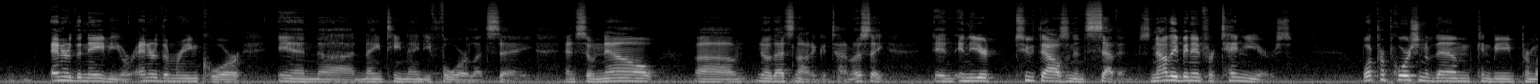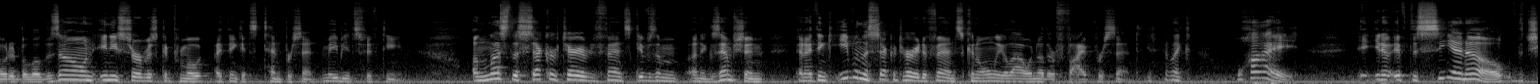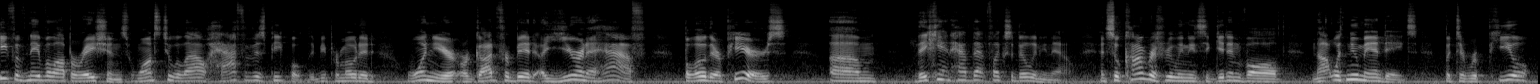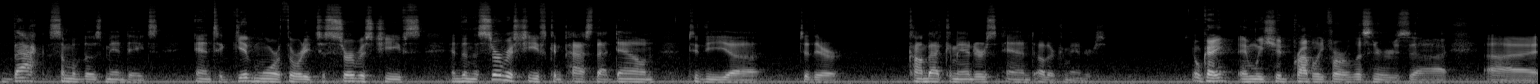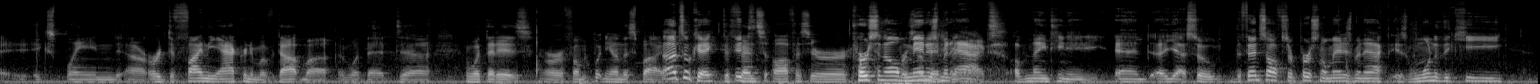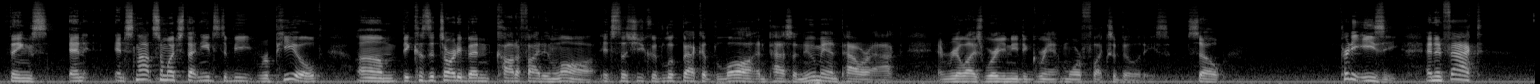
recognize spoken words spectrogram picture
entered the Navy or entered the Marine Corps in uh, 1994, let's say. And so now, um, no, that's not a good time. Let's say in, in the year 2007. So now they've been in for 10 years what proportion of them can be promoted below the zone? Any service could promote, I think it's 10%, maybe it's 15. Unless the Secretary of Defense gives them an exemption, and I think even the Secretary of Defense can only allow another 5%. like, why? You know, if the CNO, the Chief of Naval Operations, wants to allow half of his people to be promoted one year, or God forbid, a year and a half below their peers, um, they can't have that flexibility now. And so Congress really needs to get involved, not with new mandates, but to repeal back some of those mandates and to give more authority to service chiefs, and then the service chiefs can pass that down to the uh, to their combat commanders and other commanders. Okay, and we should probably, for our listeners, uh, uh, explain uh, or define the acronym of DOPMA and what that uh, and what that is, or if I'm putting you on the spot. That's okay. Defense it's Officer Personnel, Personnel Management, Management, Act, Act of 1980, and uh, yeah, so Defense Officer Personnel Management Act is one of the key things, and it's not so much that needs to be repealed. Um, because it's already been codified in law. It's that you could look back at the law and pass a new Manpower Act and realize where you need to grant more flexibilities. So, pretty easy. And in fact,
